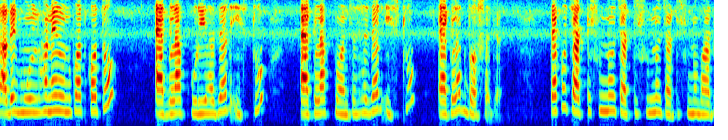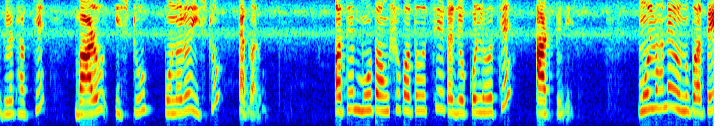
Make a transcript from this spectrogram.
তাদের মূলধনের অনুপাত কত? এক লাখ কুড়ি হাজার ইস্টু এক লাখ পঞ্চাশ হাজার ইস্টু এক লাখ দশ হাজার। দেখো চারটে শূন্য চারটে শূন্য চারটে শূন্য বাদ গেলে থাকছে বারো ইস্টু পনেরো ইস্টু এগারো। অতএব মোট অংশ কত হচ্ছে? এটা যোগ করলে হচ্ছে আটত্রিশ। মূলধনের অনুপাতে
